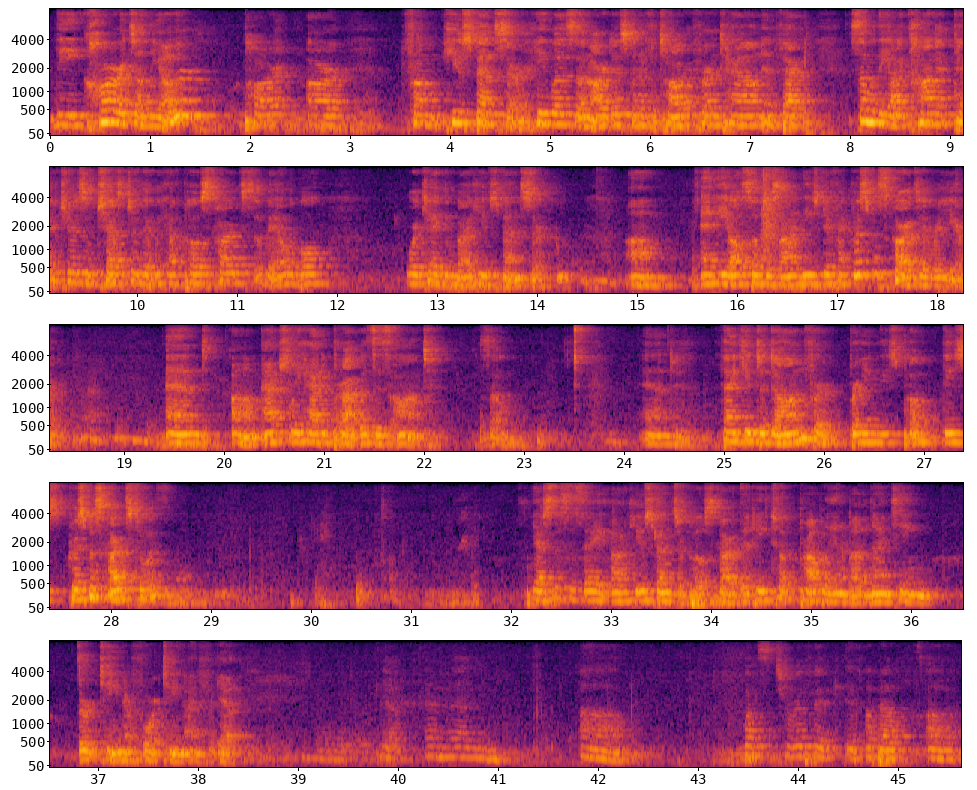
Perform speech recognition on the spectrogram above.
the cards on the other part are from Hugh Spencer. He was an artist and a photographer in town. In fact, some of the iconic pictures of Chester that we have postcards available were taken by Hugh Spencer. Um, and he also designed these different Christmas cards every year. And um, actually, Hattie Pratt was his aunt. So, and thank you to Don for bringing these these Christmas cards to us. Yes, this is a uh, Hugh Spencer postcard that he took probably in about 1913 or 14, I forget. Yeah, and then, um, what's terrific about, um,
